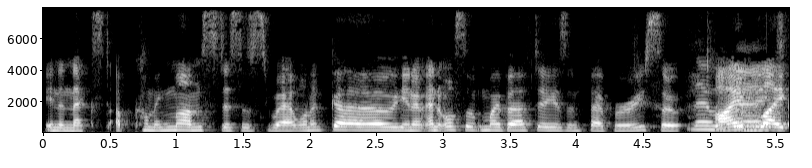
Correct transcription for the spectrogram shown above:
in the next upcoming months. This is where I want to go. You know, and also my birthday is in February, so I'm go. like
